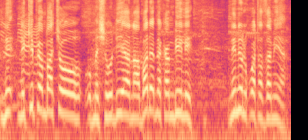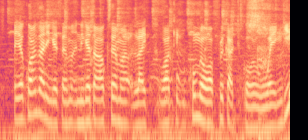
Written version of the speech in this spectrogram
ni, ni kipi ambacho umeshuhudia na baada ya miaka mbili nini ulikuwa tazamia? Ya kwanza ningesema, ningetaka kusema like waki, kumbe Waafrika tuko wengi.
